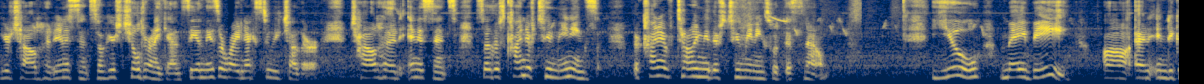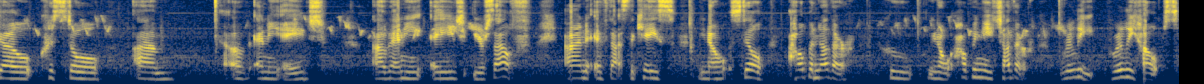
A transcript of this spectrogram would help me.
your childhood innocence. So here's children again. See, and these are right next to each other. Childhood innocence. So there's kind of two meanings. They're kind of telling me there's two meanings with this now. You may be uh, an indigo crystal um, of any age of any age yourself and if that's the case you know still help another who, you know, helping each other really, really helps.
